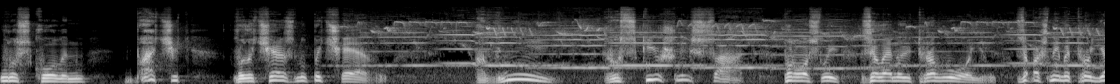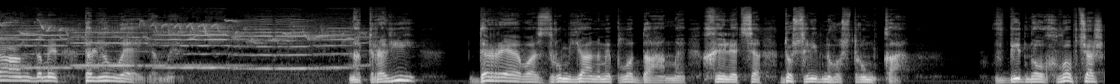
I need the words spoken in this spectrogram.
у розколену, бачить величезну печеру, а в ній розкішний сад, порослий зеленою травою, запашними трояндами та лілеями. На траві дерева з рум'яними плодами хиляться до срібного струмка. В бідного хлопця ж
